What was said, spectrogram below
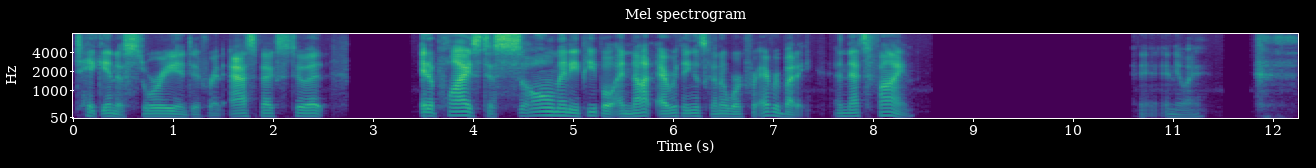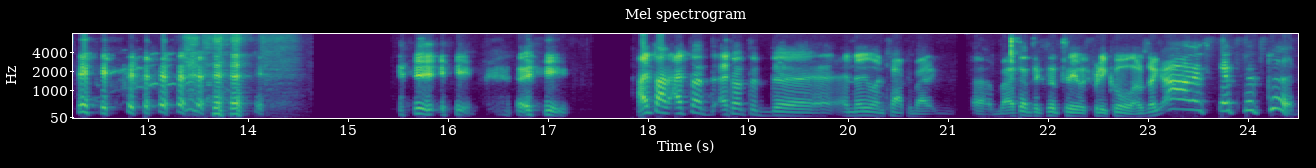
take in a story and different aspects to it it applies to so many people and not everything is going to work for everybody and that's fine anyway I thought, I thought, I thought that the. I know you want to talk about it, uh, but I thought the clip today was pretty cool. I was like, oh, that's that's that's good.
